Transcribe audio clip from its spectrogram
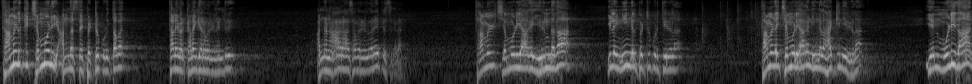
தமிழுக்கு செம்மொழி அந்தஸ்தை பெற்றுக் கொடுத்தவர் தலைவர் கலைஞர் அவர்கள் என்று அண்ணன் ஆராஸ் அவர்கள் வரை பேசுகிறார். தமிழ் செம்மொழியாக இருந்ததா? இல்லை நீங்கள் பெற்றுக் கொடுத்தீர்களா? தமிழை செம்மொழியாக நீங்கள் ஆக்கினீர்களா? என் மொழிதான்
